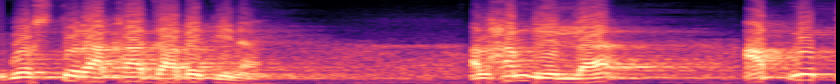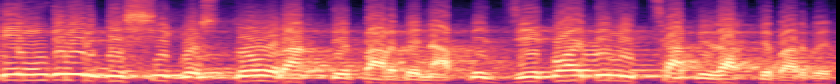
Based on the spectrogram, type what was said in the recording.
গোস্ত রাখা যাবে কিনা? আলহামদুলিল্লাহ, আপনি তিন দিনের বেশি গোস্ত রাখতে পারবেন আপনি যে কয়দিন ইচ্ছা আপনি রাখতে পারবেন।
